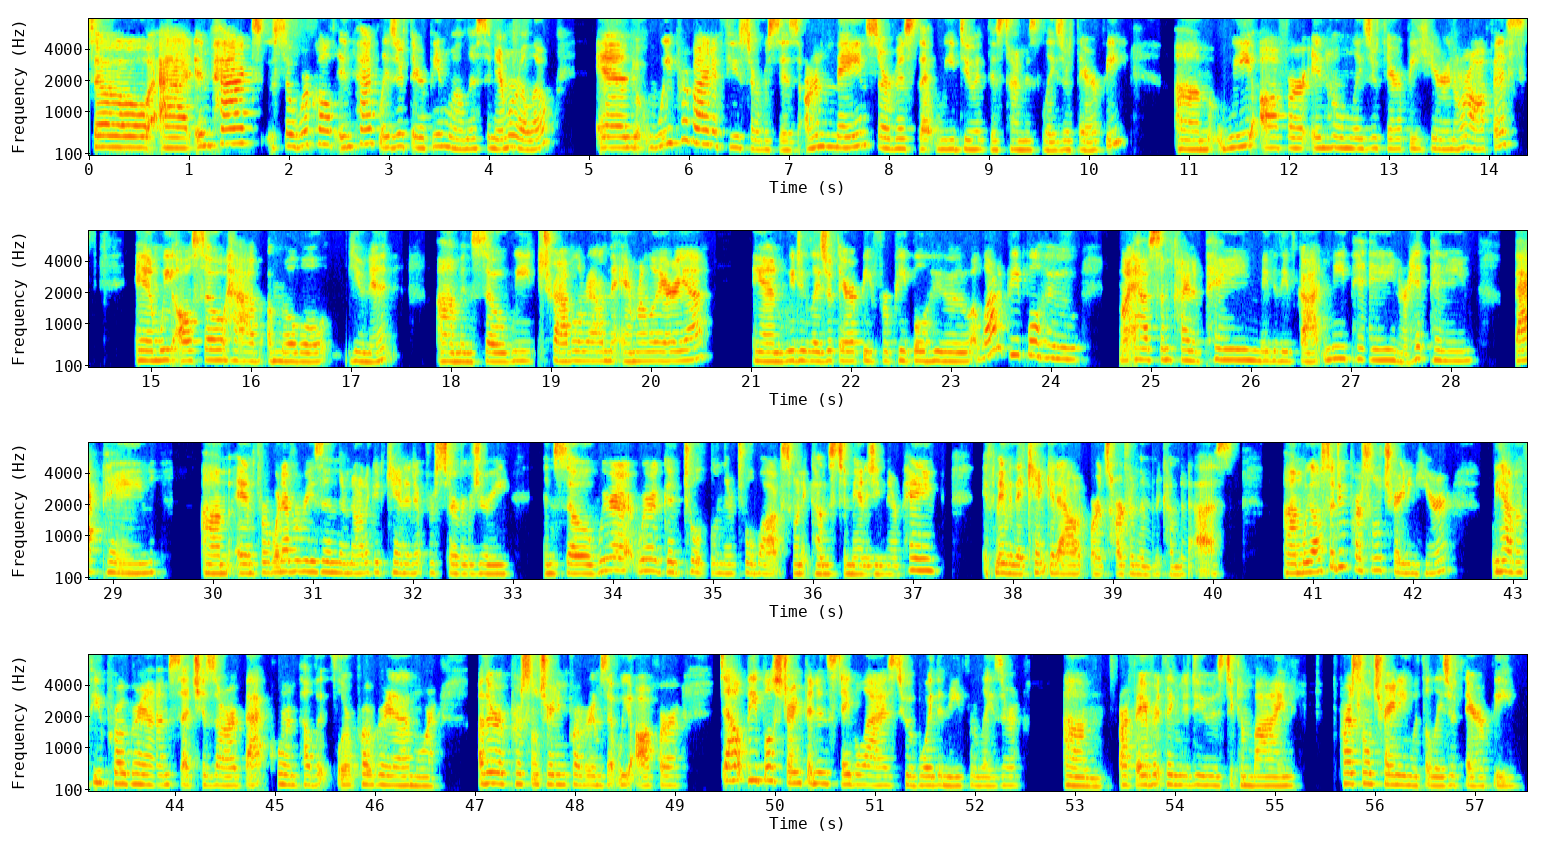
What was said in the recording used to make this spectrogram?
So at Impact, so we're called Impact Laser Therapy and Wellness in Amarillo. And we provide a few services. Our main service that we do at this time is laser therapy. Um, we offer in home laser therapy here in our office, and we also have a mobile unit. Um, and so we travel around the Amarillo area and we do laser therapy for people who, a lot of people who might have some kind of pain. Maybe they've got knee pain or hip pain, back pain. Um, and for whatever reason, they're not a good candidate for surgery. And so we're we're a good tool in their toolbox when it comes to managing their pain. If maybe they can't get out or it's hard for them to come to us. Um, we also do personal training here. We have a few programs such as our back core and pelvic floor program or other personal training programs that we offer to help people strengthen and stabilize to avoid the need for laser. Um, our favorite thing to do is to combine personal training with the laser therapy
